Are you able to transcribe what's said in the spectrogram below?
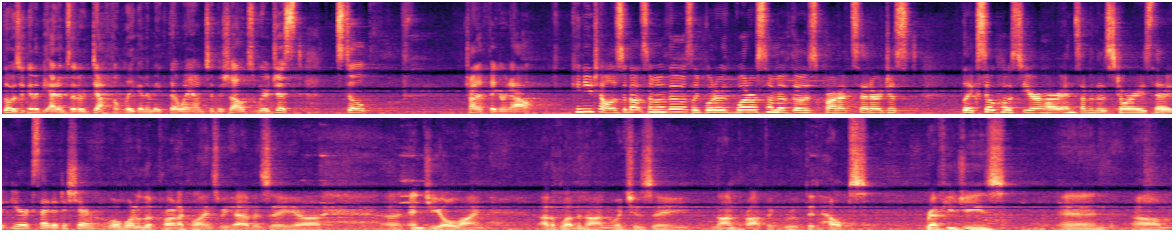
Those are going to be items that are definitely going to make their way onto the shelves. We're just still trying to figure it out. Can you tell us about some of those? Like, what are what are some of those products that are just like so close to your heart, and some of those stories that you're excited to share? Well, one of the product lines we have is a uh, an NGO line out of Lebanon, which is a nonprofit group that helps refugees and um,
